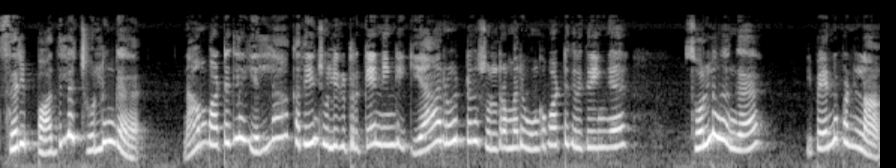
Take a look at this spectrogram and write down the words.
சரி பதில சொல்லுங்க. நான் பாட்டுக்கு எல்லா கதையும் சொல்லிக்கிட்டு இருக்கேன். நீங்க யாரோட்ட சொல்ற மாதிரி உங்க பாட்டுக்கு இருக்கீங்க? சொல்லுங்க. இப்போ என்ன பண்ணலாம்?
